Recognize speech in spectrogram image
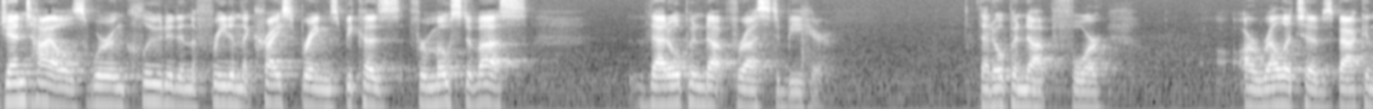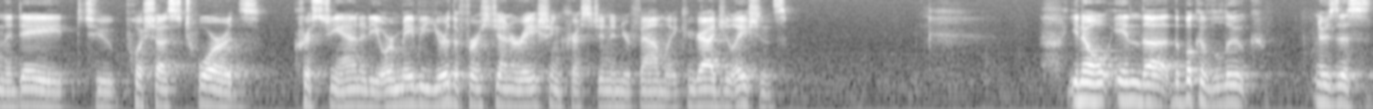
Gentiles were included in the freedom that Christ brings because for most of us, that opened up for us to be here. That opened up for our relatives back in the day to push us towards Christianity. Or maybe you're the first generation Christian in your family. Congratulations. You know, in the, the book of Luke, there's this,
